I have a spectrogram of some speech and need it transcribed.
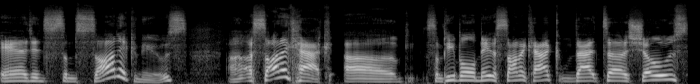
and in some Sonic news, uh, a Sonic hack. Uh, some people made a Sonic hack that uh, shows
